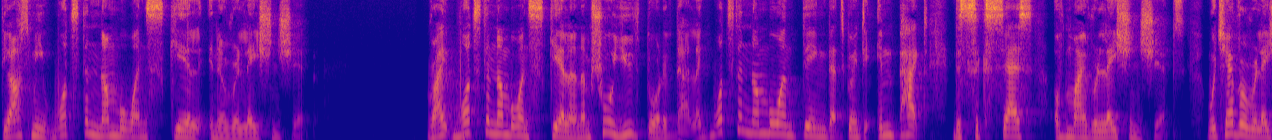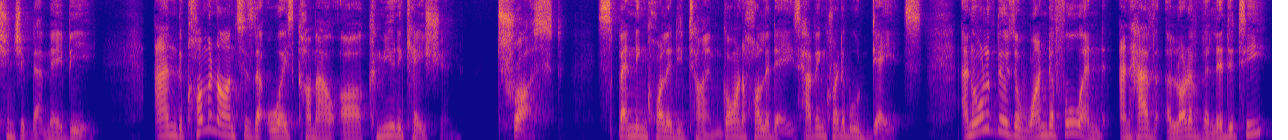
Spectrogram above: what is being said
they ask me, what's the number one skill in a relationship? Right? What's the number one skill? And I'm sure you've thought of that. Like, what's the number one thing that's going to impact the success of my relationships, whichever relationship that may be? And the common answers that always come out are communication, trust, spending quality time, go on holidays, have incredible dates. And all of those are wonderful and, and have a lot of validity.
